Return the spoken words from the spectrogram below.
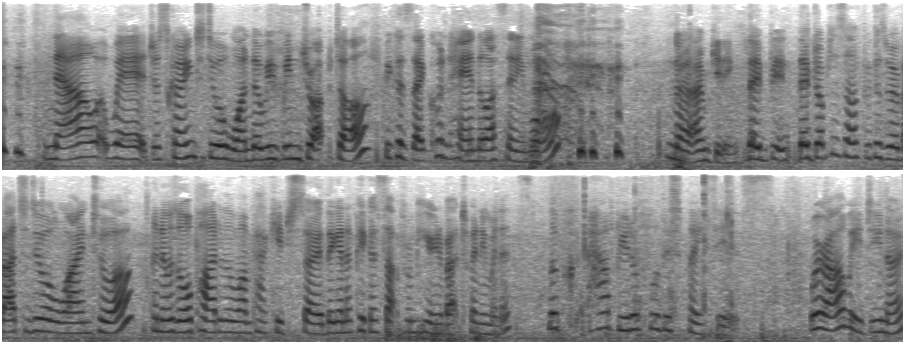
now we're just going to do a wander. We've been dropped off because they couldn't handle us anymore. No, I'm kidding. They've been they've dropped us off because we're about to do a wine tour and it was all part of the one package so they're gonna pick us up from here in about 20 minutes. Look how beautiful this place is. Where are we? Do you know?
